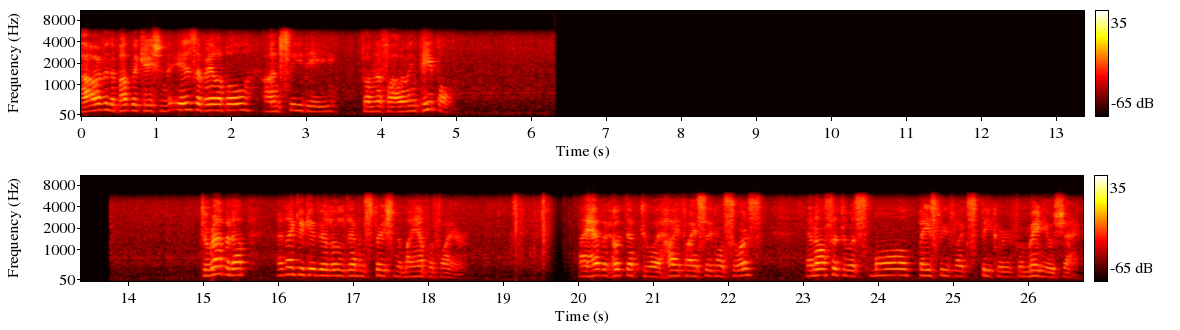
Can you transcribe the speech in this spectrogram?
However, the publication is available on CD from the following people. To wrap it up, I'd like to give you a little demonstration of my amplifier. I have it hooked up to a hi-fi signal source and also to a small bass reflex speaker from Radio Shack.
